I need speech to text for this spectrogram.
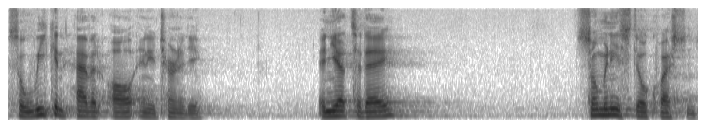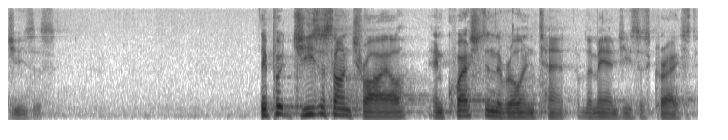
so we can have it all in eternity. And yet today so many still question Jesus. They put Jesus on trial and question the real intent of the man Jesus Christ.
